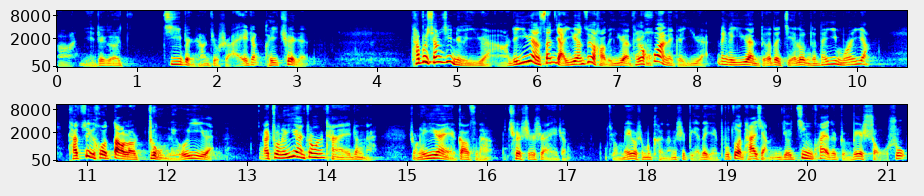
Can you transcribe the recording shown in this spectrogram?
啊，你这个基本上就是癌症，可以确认。他不相信这个医院啊，这医院三甲医院最好的医院，他又换了一个医院，那个医院得的结论跟他一模一样。他最后到了肿瘤医院，啊，肿瘤医院专门看癌症的，肿瘤医院也告诉他确实是癌症，就没有什么可能是别的，也不做他想，你就尽快的准备手术。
